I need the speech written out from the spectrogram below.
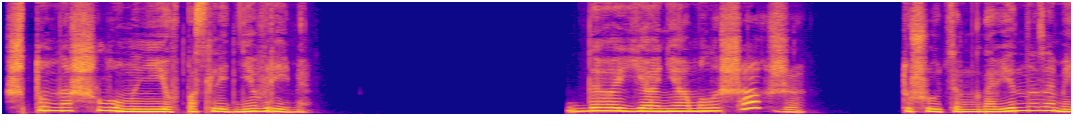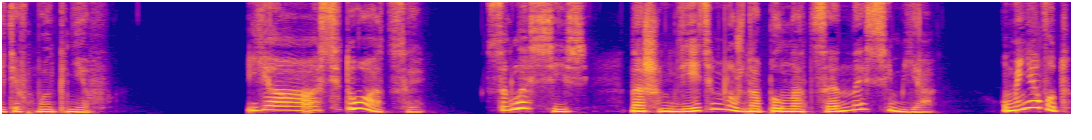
Что нашло на нее в последнее время? «Да я не о малышах же», — тушуется мгновенно, заметив мой гнев. «Я о ситуации. Согласись, нашим детям нужна полноценная семья. У меня вот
